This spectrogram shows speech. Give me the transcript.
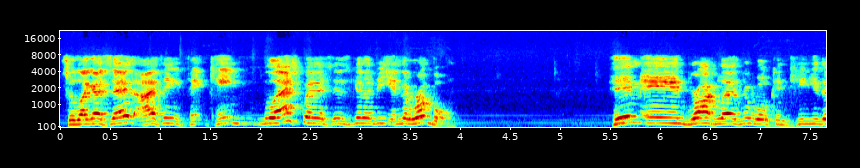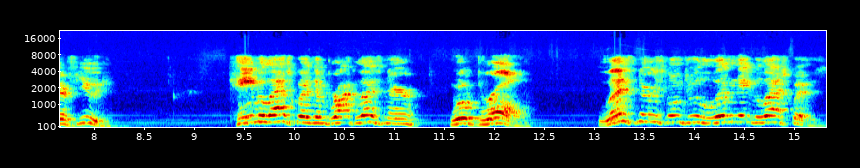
So, like I said, I think Cain Velasquez is going to be in the Rumble. Him and Brock Lesnar will continue their feud. Cain Velasquez and Brock Lesnar will brawl. Lesnar is going to eliminate Velasquez.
